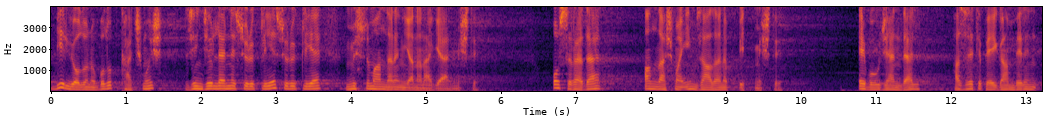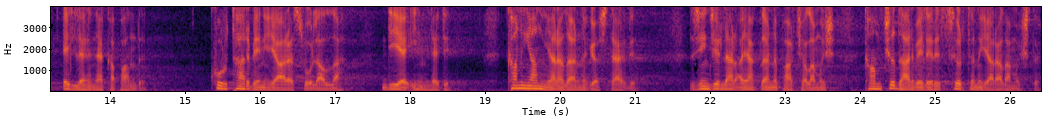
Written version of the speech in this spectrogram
bir yolunu bulup kaçmış, zincirlerini sürükleye sürükleye Müslümanların yanına gelmişti. O sırada anlaşma imzalanıp bitmişti. Ebu Cendel Hazreti Peygamber'in ellerine kapandı. Kurtar beni ya Resulallah diye inledi. Kanayan yaralarını gösterdi. Zincirler ayaklarını parçalamış, kamçı darbeleri sırtını yaralamıştı.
